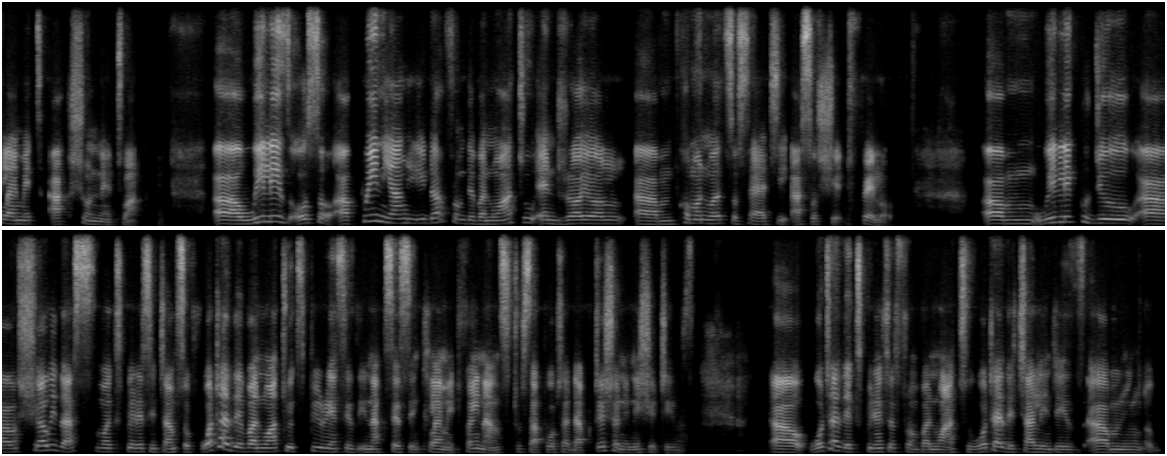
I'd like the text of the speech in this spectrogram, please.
Climate Action Network. Uh, Willie is also a Queen Young Leader from the Vanuatu and Royal um, Commonwealth Society Associate Fellow. Um, Willie, could you uh, share with us more experience in terms of what are the Vanuatu experiences in accessing climate finance to support adaptation initiatives? Uh, what are the experiences from Vanuatu? What are the challenges? Um,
